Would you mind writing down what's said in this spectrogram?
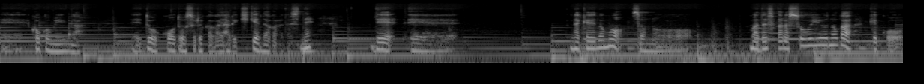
えー、国民が、どう行動するかがやはり危険だからですね。で、えだけれども、その、まあですからそういうのが結構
